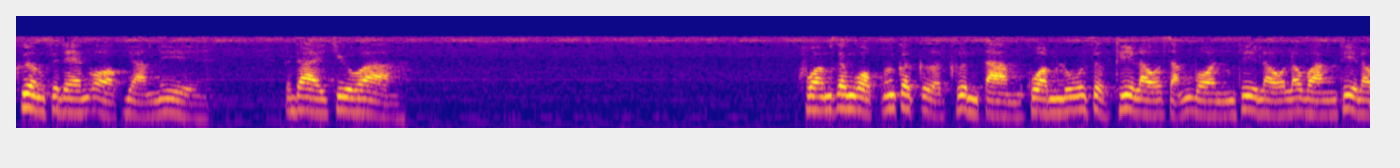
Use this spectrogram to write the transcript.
เครื่องแสดงออกอย่างนี้ ก็ได้ชื่อว่า ความสงบมันก็เกิดขึ้นตาม ความรู้สึกที่เราสังวรที่เราระวังที่เรา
